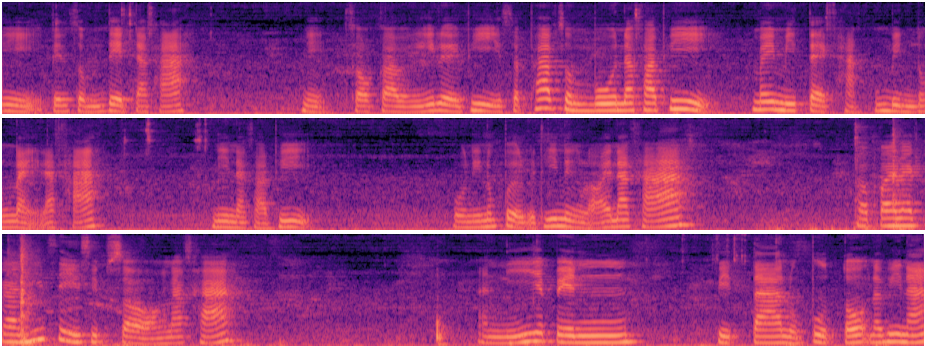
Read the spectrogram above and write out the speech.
นี่เป็นสมเด็จนะคะ นี่เก่าๆแบบนี้เลยพี่ สภาพสมบูรณ์นะคะพี่ ไม่มีแตกหักบินตรงไหนนะคะ นี่นะคะพี่องนี้ต้องเปิดไปที่หนึ่งร้อยนะคะ ต่อไปรายการที่สี่สิบสองนะคะ อันนี้จะเป็นปิดตาหลวงปู่โต๊ะนะพี่นะ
